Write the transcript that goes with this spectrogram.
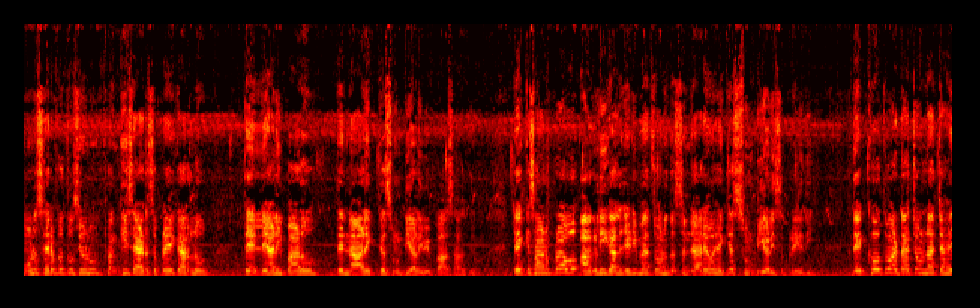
ਹੁਣ ਸਿਰਫ ਤੁਸੀਂ ਉਹਨੂੰ ਫੰਗੀਸਾਈਡ ਸਪਰੇਅ ਕਰ ਲਓ, ਤੇਲੇ ਵਾਲੀ ਪਾ ਲਓ ਤੇ ਨਾਲ ਇੱਕ ਸੁੰਡੀ ਵਾਲੀ ਵੀ ਪਾ ਸਕਦੇ ਹੋ। ਤੇ ਕਿਸਾਨ ਭਰਾਵੋ, ਅਗਲੀ ਗੱਲ ਜਿਹੜੀ ਮੈਂ ਤੁਹਾਨੂੰ ਦੱਸਣ ਜਾ ਰਿਹਾ, ਉਹ ਹੈਗੀ ਆ ਸੁੰਡੀ ਵਾਲੀ ਸਪਰੇਅ ਦੀ। ਦੇਖੋ ਤੁਹਾਡਾ ਝੋਨਾ ਚਾਹੇ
